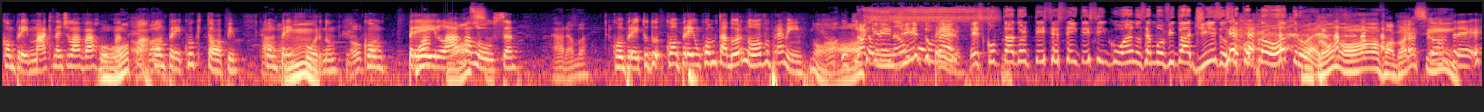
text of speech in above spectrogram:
comprei máquina de lavar roupa, Opa. comprei cooktop, Caramba. comprei forno, Opa. comprei lava-louça. Caramba. Comprei tudo, comprei um computador novo pra mim. Nossa. O que, que acredito, não velho. Esse computador que tem 65 anos é movido a diesel, você comprou outro, velho. Comprou um novo, agora sim. Comprei.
